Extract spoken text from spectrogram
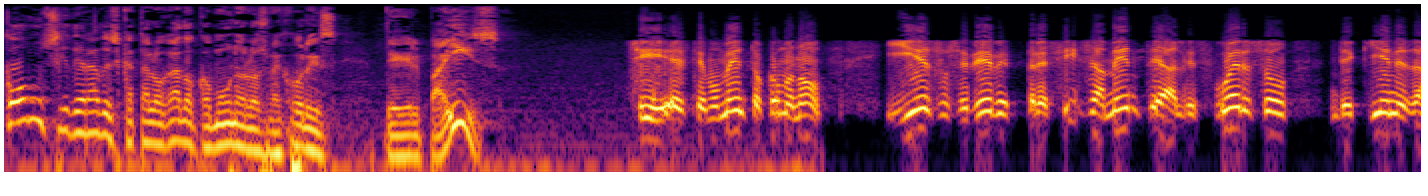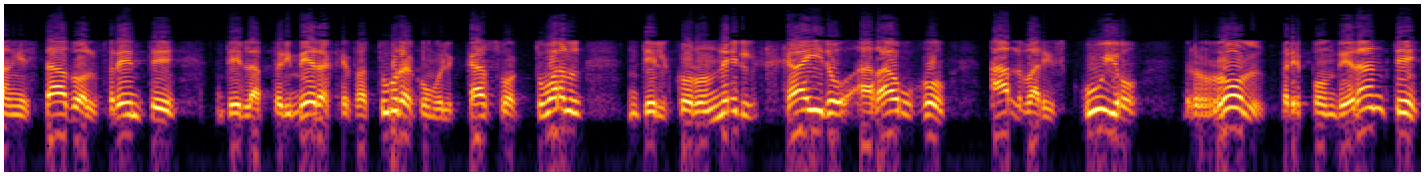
considerado, es catalogado como uno de los mejores del país. Sí, este momento, cómo no. Y eso se debe precisamente al esfuerzo de quienes han estado al frente de la primera jefatura, como el caso actual del coronel Jairo Araujo Álvarez, cuyo rol preponderante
